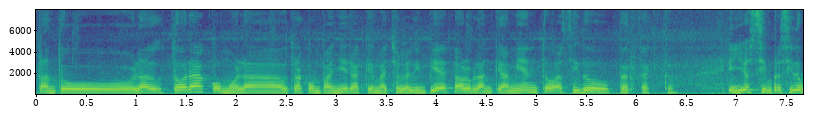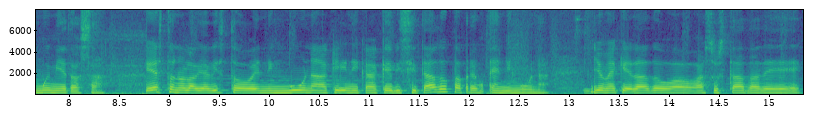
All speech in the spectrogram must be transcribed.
tanto la doctora como la otra compañera que me ha hecho la limpieza o el blanqueamiento, ha sido perfecto. Y yo siempre he sido muy miedosa. Esto no lo había visto en ninguna clínica que he visitado, en ninguna. Yo me he quedado asustada de,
